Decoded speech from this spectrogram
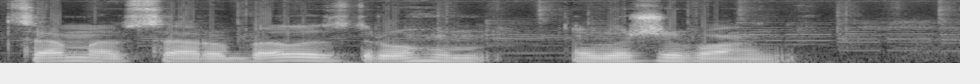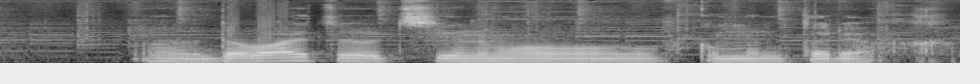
Це ми все робили з другом виживання. Е, Давайте оцінимо в коментарях.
